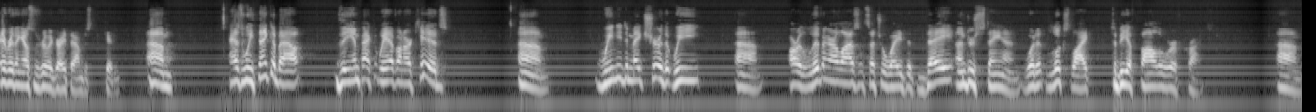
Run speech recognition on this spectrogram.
everything else was really great there. I'm just kidding. Um, as we think about the impact that we have on our kids, um, we need to make sure that we um, are living our lives in such a way that they understand what it looks like to be a follower of Christ. Um,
